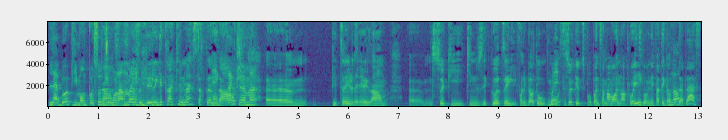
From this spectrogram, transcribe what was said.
là-bas, puis ils montent pas ça du Non, jour au lendemain. C'est déléguer tranquillement certaines tâches. Exactement. Euh, Puis, tu sais, je vais donner l'exemple. Euh, ceux qui, qui nous écoutent, ils font les gâteaux. Bon, c'est sûr que tu ne pourras pas nécessairement avoir un employé qui va venir faire tes gâteaux Non. à ta place,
